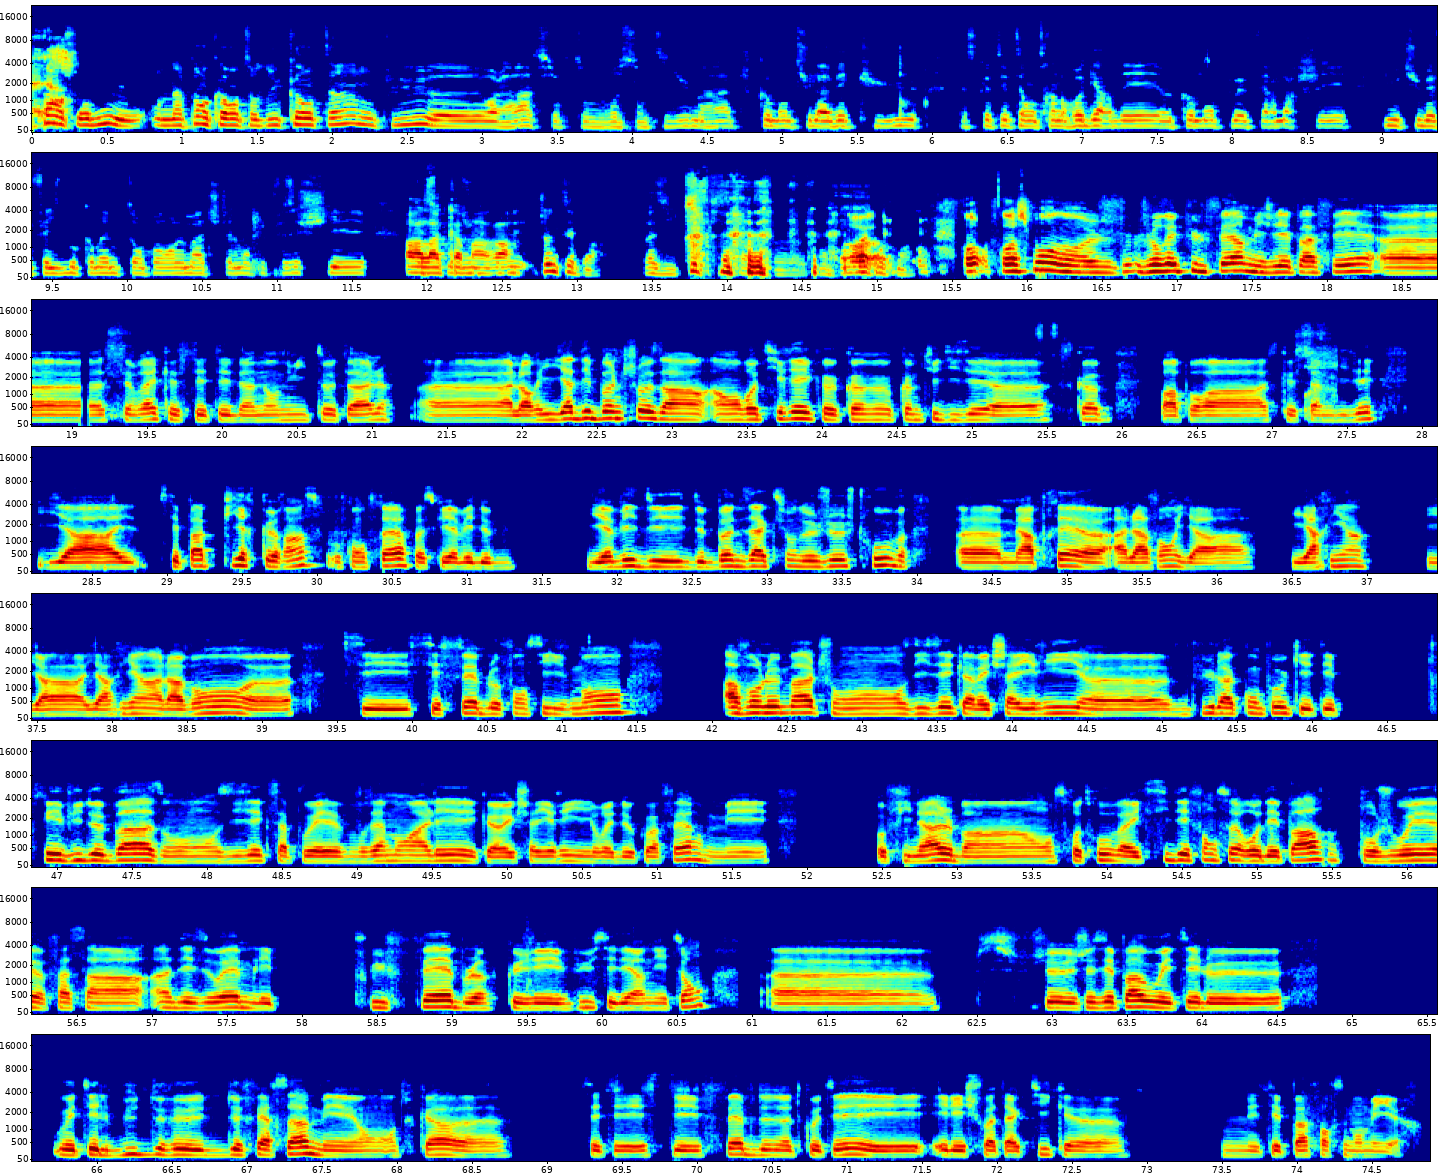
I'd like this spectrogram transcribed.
On n'a pas encore entendu Quentin non plus, euh, voilà, sur ton ressenti du match, comment tu l'as vécu, est-ce que tu étais en train de regarder euh, comment on pouvait faire marcher YouTube et Facebook en même temps pendant le match tellement tu te faisais chier Ah, la Camara. faisais- Je ne sais pas. Vas-y, qu'est-ce qui se passe euh, Franchement, j'aurais pu le faire, mais je l'ai pas fait. Euh, c'est vrai que c'était d'un ennui total. Euh, alors, il y a des bonnes choses à, à en retirer, que, comme, comme tu disais, euh, Scope, par rapport à, ce que Sam disait. Il y a, c'est pas pire que Reims, au contraire, parce qu'il y avait de, il y avait des, de bonnes actions de jeu, je trouve. Euh, mais après, à l'avant, il y a, il y a rien. Il y a, il y a rien à l'avant. euh, c'est, c'est faible offensivement. Avant le match, on, se disait qu'avec Shairi, euh, vu la compo qui était prévue de base, on, se disait que ça pouvait vraiment aller et qu'avec Shairi, il y aurait de quoi faire. Mais au final, ben, on se retrouve avec six défenseurs au départ pour jouer face à un des OM les plus faibles que j'ai vus ces derniers temps. Euh, je ne sais pas où était le, où était le but de, faire ça, mais en, en tout cas, euh, c'était c'était faible de notre côté et, et les choix tactiques euh, n'étaient pas forcément meilleurs.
